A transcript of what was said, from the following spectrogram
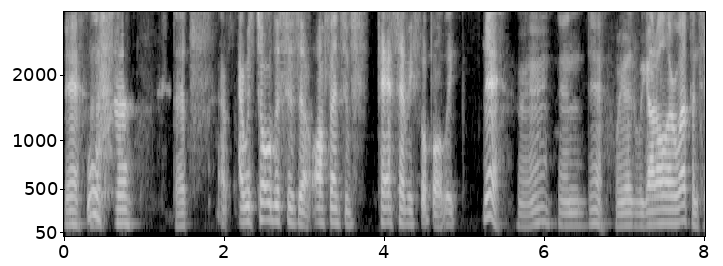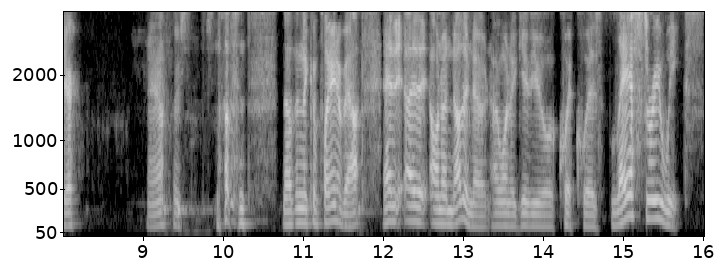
Yeah. That's, uh, that's I, I, was told this is an offensive pass heavy football league. Yeah. Right. And yeah, we got, we got all our weapons here. Yeah, there's, there's nothing nothing to complain about. And uh, on another note, I want to give you a quick quiz. Last three weeks,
